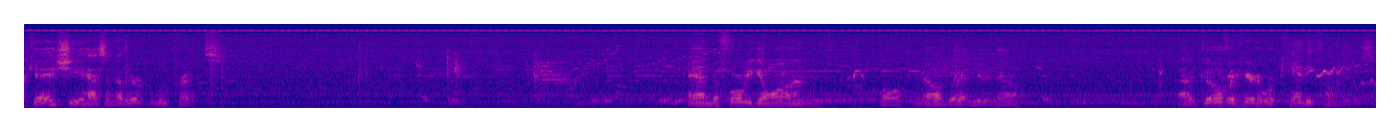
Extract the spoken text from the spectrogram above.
Okay, she has another blueprint. And before we go on, well, no, I'll go ahead and do it now. Uh, go over here to where Candy Kong is.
